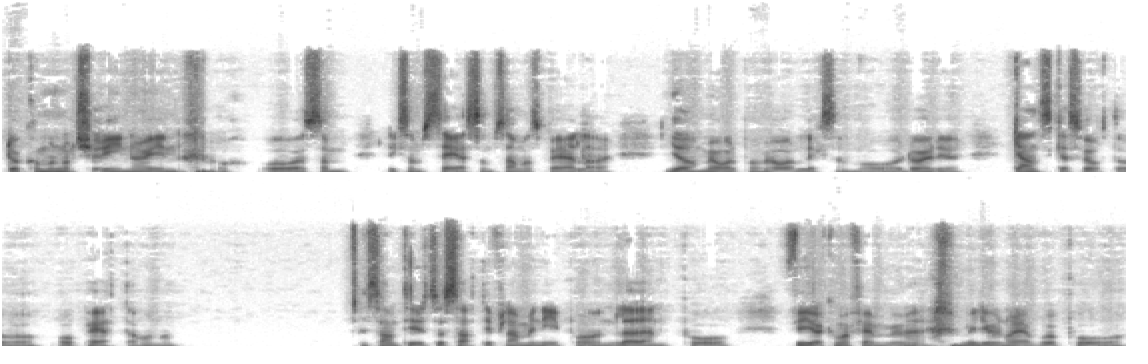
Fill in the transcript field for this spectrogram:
då kommer Nocerino in och, och som liksom ses som samma spelare, gör mål på mål liksom och då är det ganska svårt att, att peta honom. Samtidigt så satt i Flamini på en lön på 4,5 miljoner euro på,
